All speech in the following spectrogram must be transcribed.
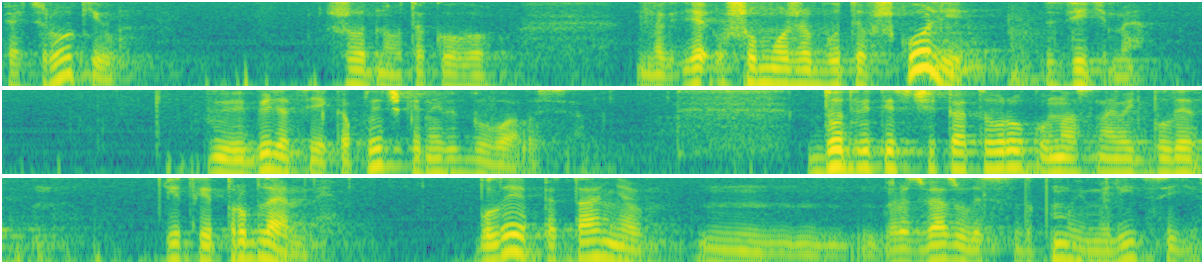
5 років жодного такого, що може бути в школі з дітьми, біля цієї каплички не відбувалося. До 2005 року у нас навіть були дітки проблемні. Були питання, розв'язувалися за допомогою міліції,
